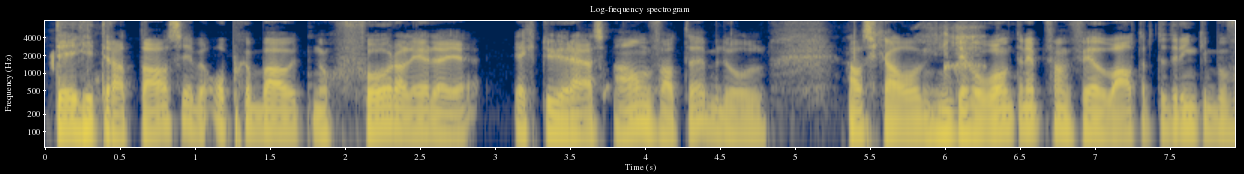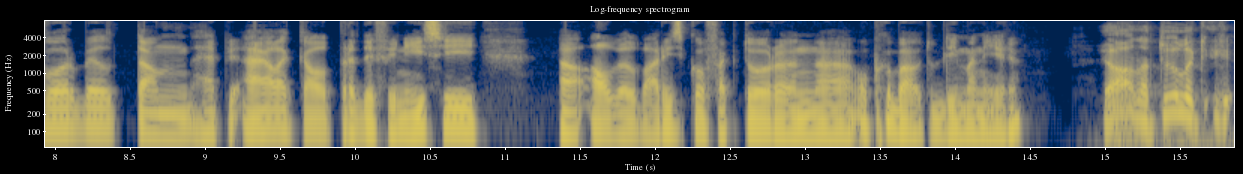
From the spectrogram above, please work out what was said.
dehydratatie hebben opgebouwd nog vooraleer dat je echt je reis aanvat. Hè. Ik bedoel, als je al niet de gewoonte hebt van veel water te drinken bijvoorbeeld, dan heb je eigenlijk al per definitie uh, al wel wat risicofactoren opgebouwd op die manier. Ja, natuurlijk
